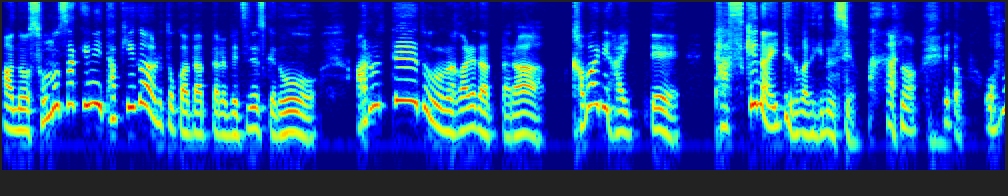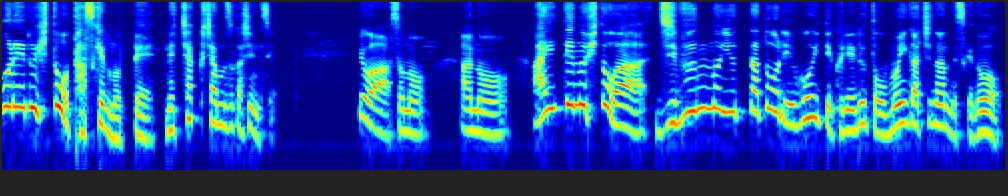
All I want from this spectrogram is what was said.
あの、その先に滝があるとかだったら別ですけど、ある程度の流れだったら、川に入って、助けないっていうのができるんですよ。あの、えっと、溺れる人を助けるのってめちゃくちゃ難しいんですよ。要は、その、あの、相手の人は自分の言った通り動いてくれると思いがちなんですけど、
